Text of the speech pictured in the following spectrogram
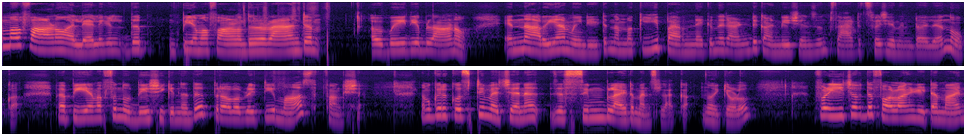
എം എഫ് ആണോ അല്ലേ അല്ലെങ്കിൽ ഇത് പി എം എഫ് ആണോ ഇതൊരു റാൻഡം വേരിയബിൾ ആണോ എന്നറിയാൻ വേണ്ടിയിട്ട് നമുക്ക് ഈ പറഞ്ഞേക്കുന്ന രണ്ട് കണ്ടീഷൻസും സാറ്റിസ്ഫൈ ചെയ്യുന്നുണ്ടോ ഇല്ലെന്ന് നോക്കുക ഇപ്പോൾ പി എം എഫ് എന്ന് ഉദ്ദേശിക്കുന്നത് പ്രോബബിലിറ്റി മാസ് ഫംഗ്ഷൻ നമുക്കൊരു ക്വസ്റ്റ്യൻ വെച്ച് തന്നെ ജസ്റ്റ് സിമ്പിളായിട്ട് മനസ്സിലാക്കാം. നോക്കിയോളൂ for each of the following determine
